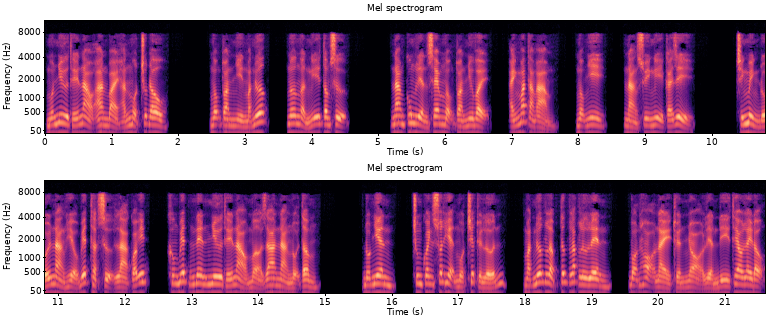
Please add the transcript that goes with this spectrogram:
muốn như thế nào an bài hắn một chút đâu. Ngộng toàn nhìn mặt nước, ngơ ngẩn nghĩ tâm sự. Nam cung liền xem Ngộng toàn như vậy, ánh mắt thảm ảm, Ngộng nhi, nàng suy nghĩ cái gì? Chính mình đối nàng hiểu biết thật sự là quá ít, không biết nên như thế nào mở ra nàng nội tâm. Đột nhiên, chung quanh xuất hiện một chiếc thuyền lớn, mặt nước lập tức lắc lư lên, bọn họ này thuyền nhỏ liền đi theo lay động.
